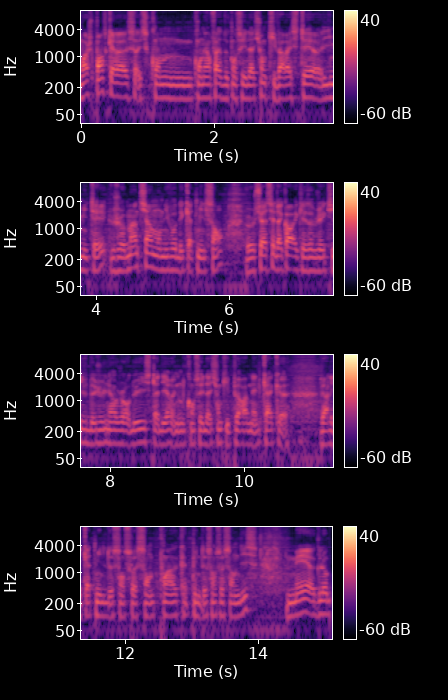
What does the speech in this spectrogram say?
Moi je pense qu'on est en phase de consolidation qui va rester euh, limitée. Je maintiens mon niveau des 4100. Je suis assez d'accord avec les objectifs de Julien aujourd'hui, c'est-à-dire une consolidation qui peut ramener le CAC euh, vers les 4260 points, 4270. Mais globalement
